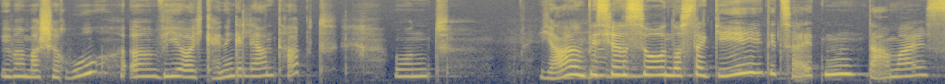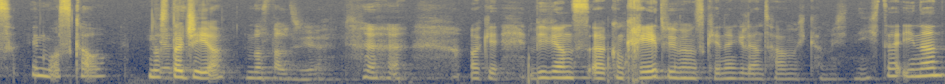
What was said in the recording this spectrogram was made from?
über Mascheru, äh, wie ihr euch kennengelernt habt? Und ja, ein bisschen so Nostalgie, die Zeiten damals in Moskau. Nostalgia. Nostalgia. Okay, wie wir uns äh, konkret, wie wir uns kennengelernt haben, ich kann mich nicht erinnern.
